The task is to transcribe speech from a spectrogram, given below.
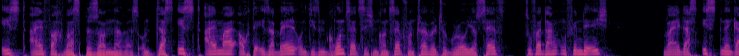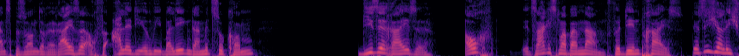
ist einfach was Besonderes. Und das ist einmal auch der Isabel und diesem grundsätzlichen Konzept von Travel to Grow Yourself zu verdanken, finde ich. Weil das ist eine ganz besondere Reise, auch für alle, die irgendwie überlegen, da mitzukommen. Diese Reise, auch, jetzt sage ich es mal beim Namen, für den Preis, der sicherlich,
